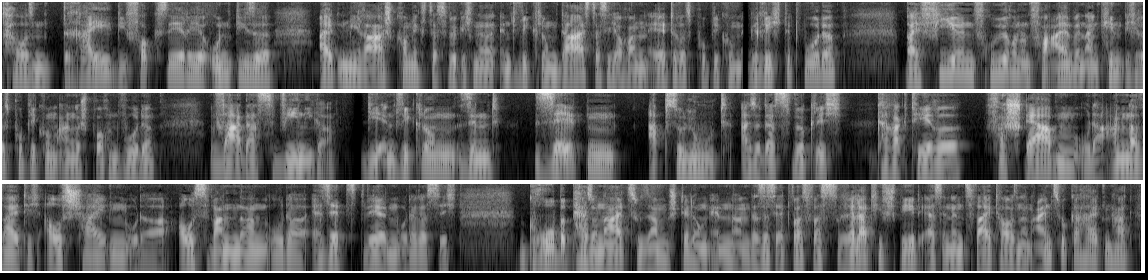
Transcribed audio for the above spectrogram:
2003, die Fox-Serie und diese alten Mirage-Comics, dass wirklich eine Entwicklung da ist, dass sich auch an ein älteres Publikum gerichtet wurde. Bei vielen früheren und vor allem, wenn ein kindlicheres Publikum angesprochen wurde, war das weniger. Die Entwicklungen sind selten absolut, also dass wirklich Charaktere versterben oder anderweitig ausscheiden oder auswandern oder ersetzt werden oder dass sich grobe Personalzusammenstellungen ändern. Das ist etwas, was relativ spät erst in den 2000ern Einzug gehalten hat.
